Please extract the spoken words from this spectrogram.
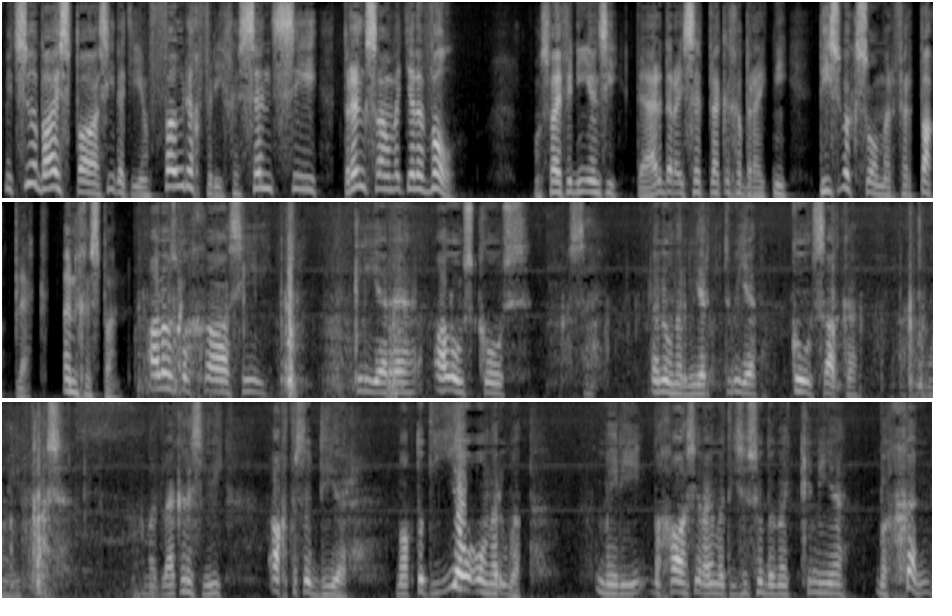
Met so baie spasie dat jy eenvoudig vir die gesin sê, bring saam wat jy wil. Ons vyf het nie eens die derde ry sitplekke gebruik nie. Dis ook sommer vir pakplek ingespan. Al ons bagasie, klere, al ons kos, as in onder meer twee koelsakke. Ag mooi hier pas. En wat lekker is hierdie agterste deur. Maak tot heel onder oop. Met die bagasieruim wat hier so by my knie begin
